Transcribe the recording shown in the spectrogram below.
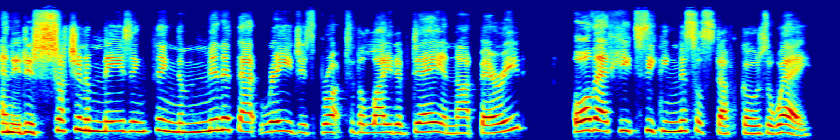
And it is such an amazing thing. The minute that rage is brought to the light of day and not buried, all that heat seeking missile stuff goes away.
